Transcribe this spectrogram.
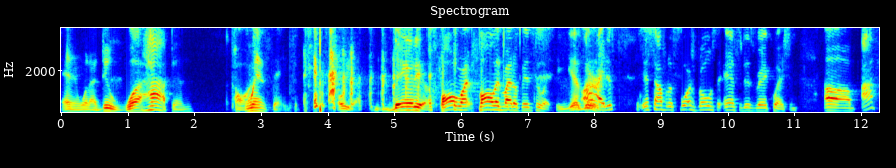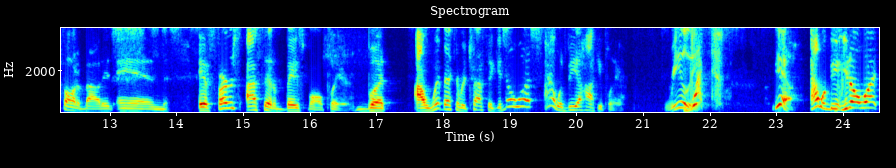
and when I do what happened. Pause. Wednesdays. Oh yeah, there it is. Fall right, falling right up into it. Yes, sir. All right, it's it's time for the sports bros to answer this very question. Um, I thought about it, and at first I said a baseball player, but I went back and retried. Said, you know what? I would be a hockey player. Really? What? Yeah, I would be. You know what?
